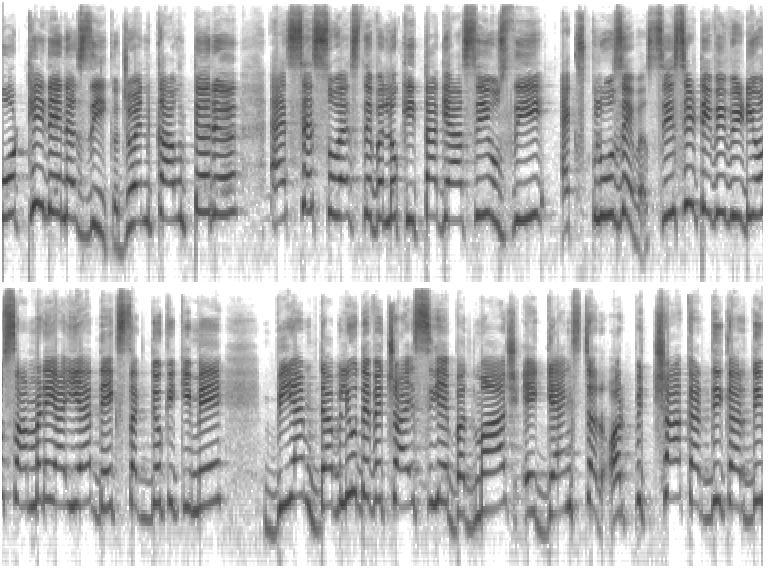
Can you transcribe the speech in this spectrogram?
ਕੋਠੀ ਦੇ ਨਜ਼ਦੀਕ ਜੋ ਐਨਕਾਊਂਟਰ ਐਸਐਸਓਐਸ ਦੇ ਵੱਲੋਂ ਕੀਤਾ ਗਿਆ ਸੀ ਉਸ ਦੀ ਐਕਸਕਲੂਸਿਵ ਸੀਸੀਟੀਵੀ ਵੀਡੀਓ ਸਾਹਮਣੇ ਆਈ ਹੈ। ਦੇਖ ਸਕਦੇ ਹੋ ਕਿ ਕਿਵੇਂ BMW ਦੇ ਵਿੱਚ ਆਏ ਸੀ ਇਹ ਬਦਮਾਸ਼, ਇਹ ਗੈਂਗਸਟਰ ਔਰ ਪਿੱਛਾ ਕਰਦੀ ਕਰਦੀ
